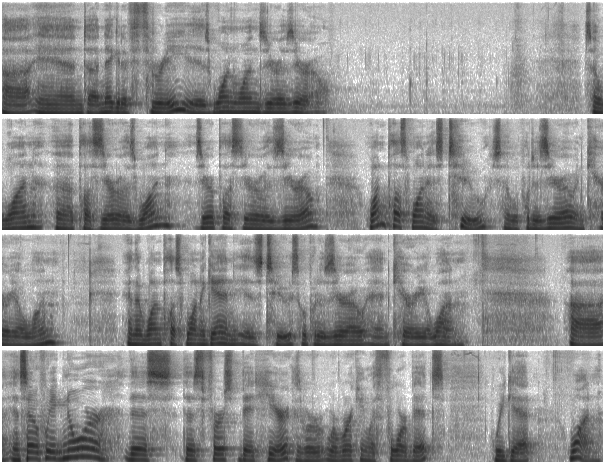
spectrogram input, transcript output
Uh, and uh, negative 3 is 1, 1, 0, 0. So 1 uh, plus 0 is 1, 0 plus 0 is 0. 1 plus 1 is 2, so we'll put a 0 and carry a 1. And then 1 plus 1 again is 2, so we'll put a 0 and carry a 1. Uh, and so if we ignore this, this first bit here, because we're, we're working with 4 bits, we get 1.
